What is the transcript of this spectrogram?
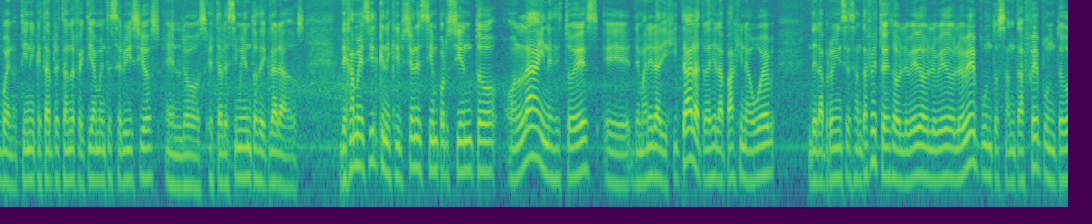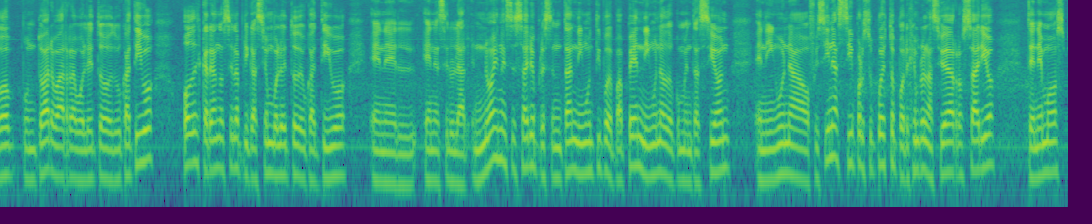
bueno, tienen que estar prestando efectivamente servicios en los establecimientos declarados. Déjame decir que la inscripción es 100% online, esto es eh, de manera digital a través de la página web de la provincia de Santa Fe, esto es www.santafe.gov.ar barra boleto educativo o descargándose la aplicación boleto educativo en el, en el celular. No es necesario presentar ningún tipo de papel, ninguna documentación en ninguna oficina. Sí, por supuesto, por ejemplo, en la ciudad de Rosario tenemos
